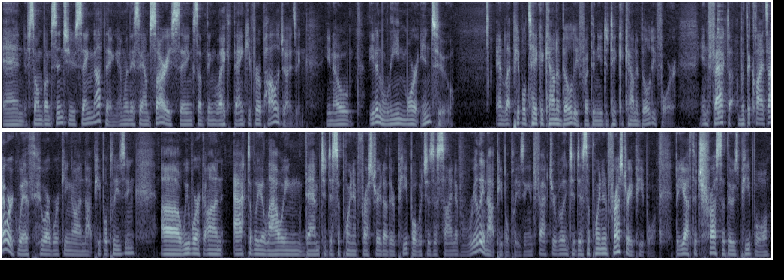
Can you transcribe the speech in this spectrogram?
and if someone bumps into you, saying nothing. And when they say, I'm sorry, saying something like, thank you for apologizing. You know, even lean more into and let people take accountability for what they need to take accountability for. In fact, with the clients I work with who are working on not people pleasing, uh, we work on actively allowing them to disappoint and frustrate other people, which is a sign of really not people pleasing. In fact, you're willing to disappoint and frustrate people, but you have to trust that those people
